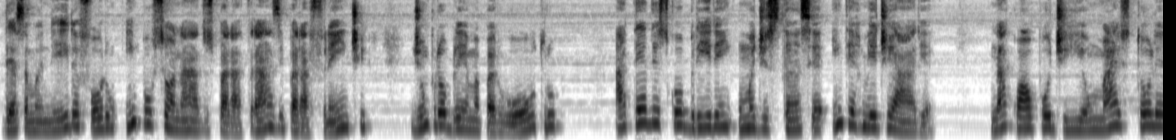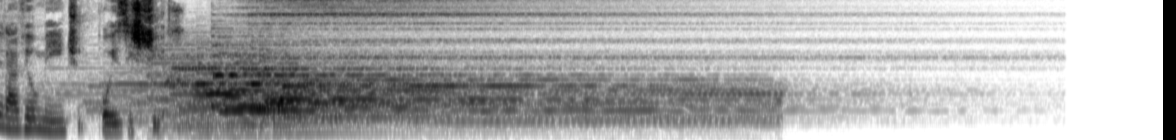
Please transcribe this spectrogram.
Dessa maneira, foram impulsionados para trás e para frente, de um problema para o outro, até descobrirem uma distância intermediária, na qual podiam mais toleravelmente coexistir.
